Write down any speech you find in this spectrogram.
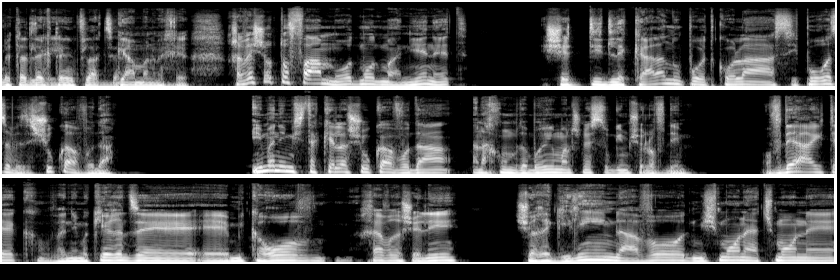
מתדלק את האינפלציה. גם על המחיר. עכשיו, יש עוד תופעה מאוד מאוד מעניינת, שתדלקה לנו פה את כל הסיפור הזה, וזה שוק העבודה. אם אני מסתכל על שוק העבודה, אנחנו מדברים על שני סוגים של עובדים. עובדי הייטק, ואני מכיר את זה אה, מקרוב, חבר'ה שלי, שרגילים לעבוד משמונה עד שמונה,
